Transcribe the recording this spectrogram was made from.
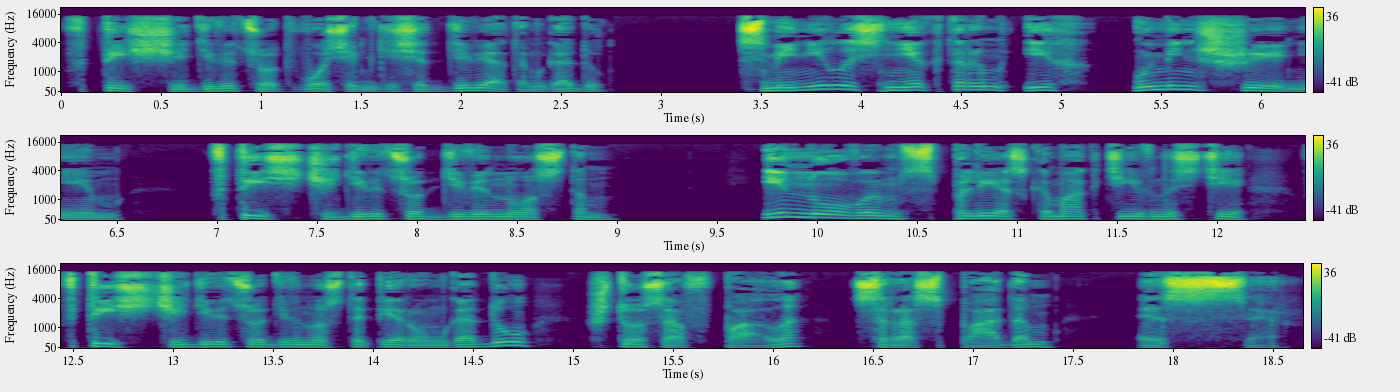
в 1989 году сменилось некоторым их уменьшением в 1990 и новым всплеском активности в 1991 году, что совпало с распадом СССР.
